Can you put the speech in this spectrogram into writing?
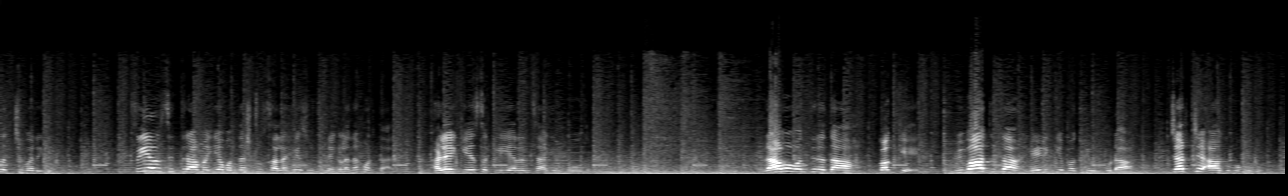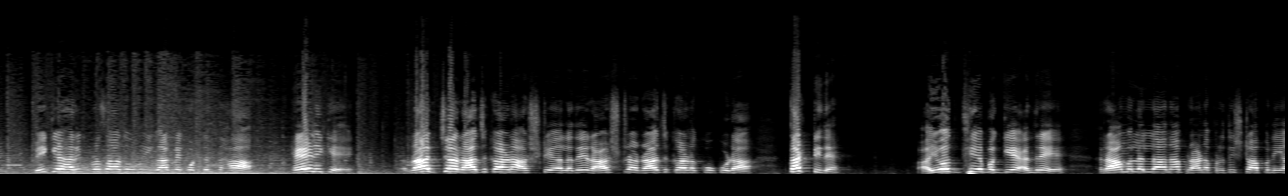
ಸಚಿವರಿಗೆ ಸಿಎಂ ಸಿದ್ದರಾಮಯ್ಯ ಒಂದಷ್ಟು ಸಲಹೆ ಸೂಚನೆಗಳನ್ನು ಕೊಡ್ತಾರೆ. ಹಳೆ ಕೇಸ್ ಕ್ಲಿಯರೆನ್ಸ್ ಆಗಿರ್ಬೋದು. ರಾಮ ಮಂದಿರದ ಬಗ್ಗೆ, ವಿವಾದದ ಹೇಳಿಕೆ ಬಗ್ಗೆಯೂ ಕೂಡ ಚರ್ಚೆ ಆಗಬಹುದು. ಬಿ ಕೆ ಹರಿಪ್ರಸಾದ್ ಅವರು ಈಗಾಗಲೇ ಕೊಟ್ಟಂತಹ ಹೇಳಿಕೆ ರಾಜ್ಯ ರಾಜಕಾರಣ ಅಷ್ಟೇ ಅಲ್ಲದೆ ರಾಷ್ಟ್ರ ರಾಜಕಾರಣಕ್ಕೂ ಕೂಡ ತಟ್ಟಿದೆ. ಅಯೋಧ್ಯೆ ಬಗ್ಗೆ ಅಂದ್ರೆ ರಾಮಲಲ್ಲಾನ ಪ್ರಾಣ ಪ್ರತಿಷ್ಠಾಪನೆಯ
